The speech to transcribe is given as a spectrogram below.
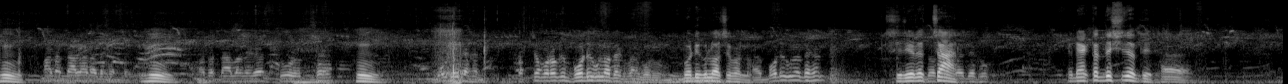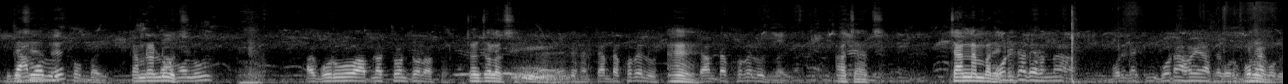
হুম। মাথার ডালাটা দেখেন ভাই। হুম। মাথার ডালা দেখেন চোর হচ্ছে। হুম। বডি দেখেন সবচেয়ে বড় কি বডিগুলো দেখবেন গরু? বডিগুলো আছে ভালো। আর বডিগুলো দেখেন। সিরিয়ালের চার। এটা একটা দেশি জাতের? হ্যাঁ। জাতের? লুজ খুব ভাই। চামড়া লুজ? আর গরুও আপনার চঞ্চল আছে। চঞ্চল আছে? হ্যাঁ, দেখেন চামটা খুবই লুজ। হ্যাঁ। চামটা খুবই লুজ ভাই। আচ্ছা আচ্ছা। চার নাম্বার? বডিটা দেখেন না বডিটা কি গোটা হয়ে আছে গরু গোটা গরু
